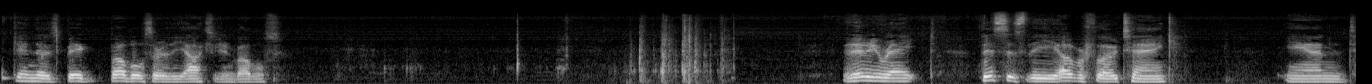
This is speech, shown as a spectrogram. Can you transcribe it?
Again, those big bubbles are the oxygen bubbles. At any rate, this is the overflow tank and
